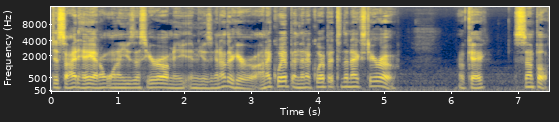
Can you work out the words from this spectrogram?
decide, hey, I don't want to use this hero, I'm, I'm using another hero, unequip and then equip it to the next hero. Okay, simple.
